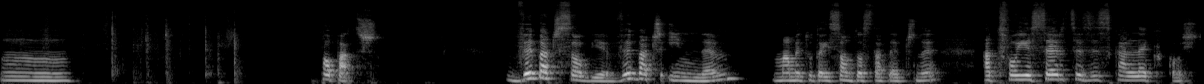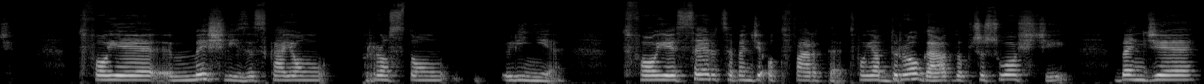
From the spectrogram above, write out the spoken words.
Mm. Popatrz. Wybacz sobie, wybacz innym, mamy tutaj sąd ostateczny, a Twoje serce zyska lekkość. Twoje myśli zyskają prostą linię. Twoje serce będzie otwarte. Twoja droga do przyszłości będzie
